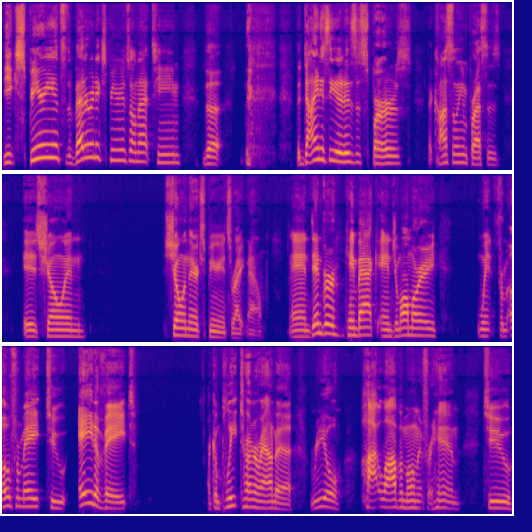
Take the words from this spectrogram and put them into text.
The experience, the veteran experience on that team, the the dynasty that is the Spurs that constantly impresses is showing showing their experience right now. And Denver came back and Jamal Murray went from 0 from 8 to 8 of 8. A complete turnaround, a real hot lava moment for him to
